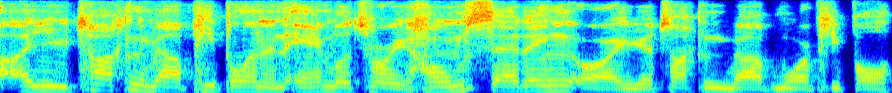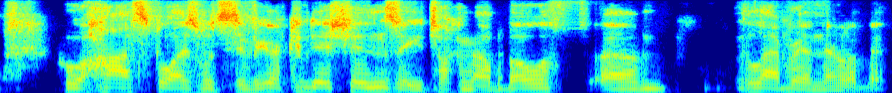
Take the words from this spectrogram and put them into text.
are you talking about people in an ambulatory home setting, or are you talking about more people who are hospitalized with severe conditions? Are you talking about both? Um, elaborate on that a little bit.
